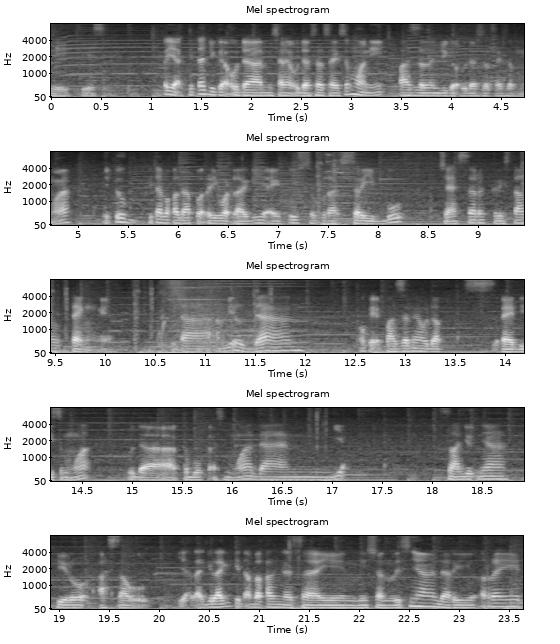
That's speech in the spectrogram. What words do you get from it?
GG sih Oh ya, kita juga udah misalnya udah selesai semua nih, puzzle-nya juga udah selesai semua. Itu kita bakal dapat reward lagi yaitu 1000 chaser crystal tank ya. Kita ambil dan oke, okay, puzzle-nya udah ready semua udah kebuka semua dan ya selanjutnya hero asal ya lagi-lagi kita bakal nyelesain mission listnya dari raid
